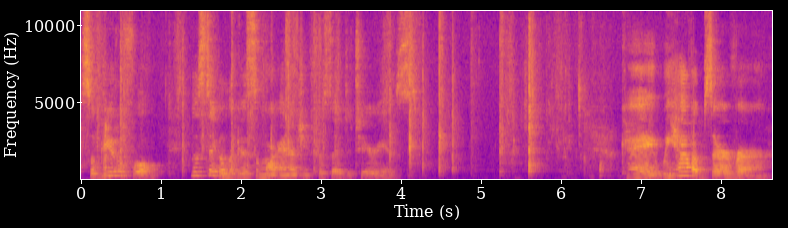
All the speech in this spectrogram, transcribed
So beautiful. Let's take a look at some more energy for Sagittarius. Okay, we have Observer.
